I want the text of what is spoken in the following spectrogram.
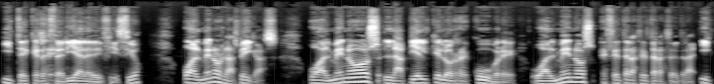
y te crecería el edificio. O al menos las vigas, o al menos la piel que lo recubre, o al menos, etcétera, etcétera, etcétera. Y,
